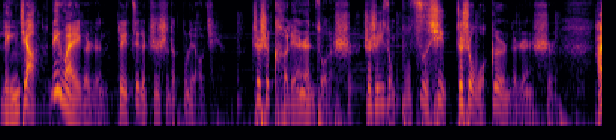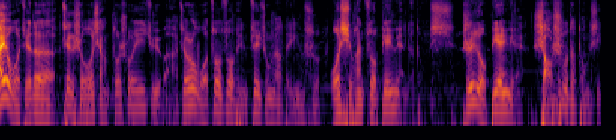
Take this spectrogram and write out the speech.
凌驾另外一个人对这个知识的不了解，这是可怜人做的事，这是一种不自信。这是我个人的认识。还有，我觉得这个时候我想多说一句吧，就是我做作品最重要的因素，我喜欢做边缘的东西，只有边缘、少数的东西，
